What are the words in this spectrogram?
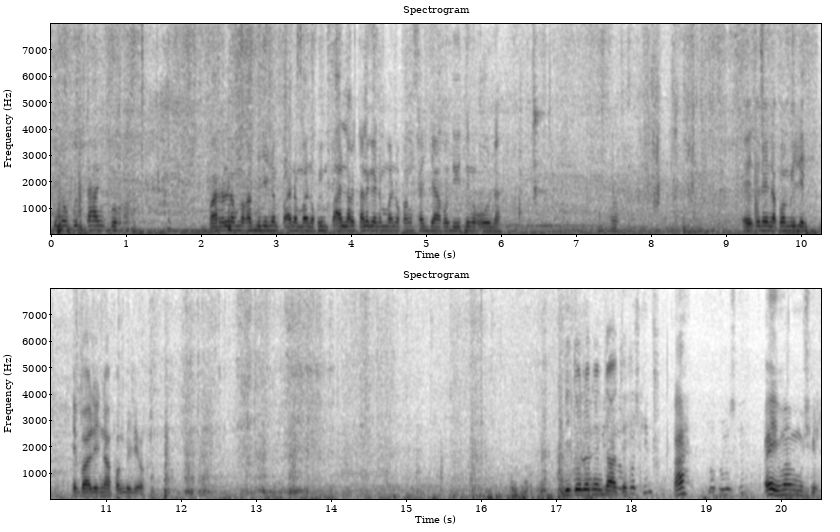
pinupuntahan ko. Para lang makabili ng paa ng manok. Yung paa lang talaga ng manok ang sadya ko dito nung una. Eto na yung napamili eh bali napamili oh dito lang yung dati. ha? Eh, mami muskil.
